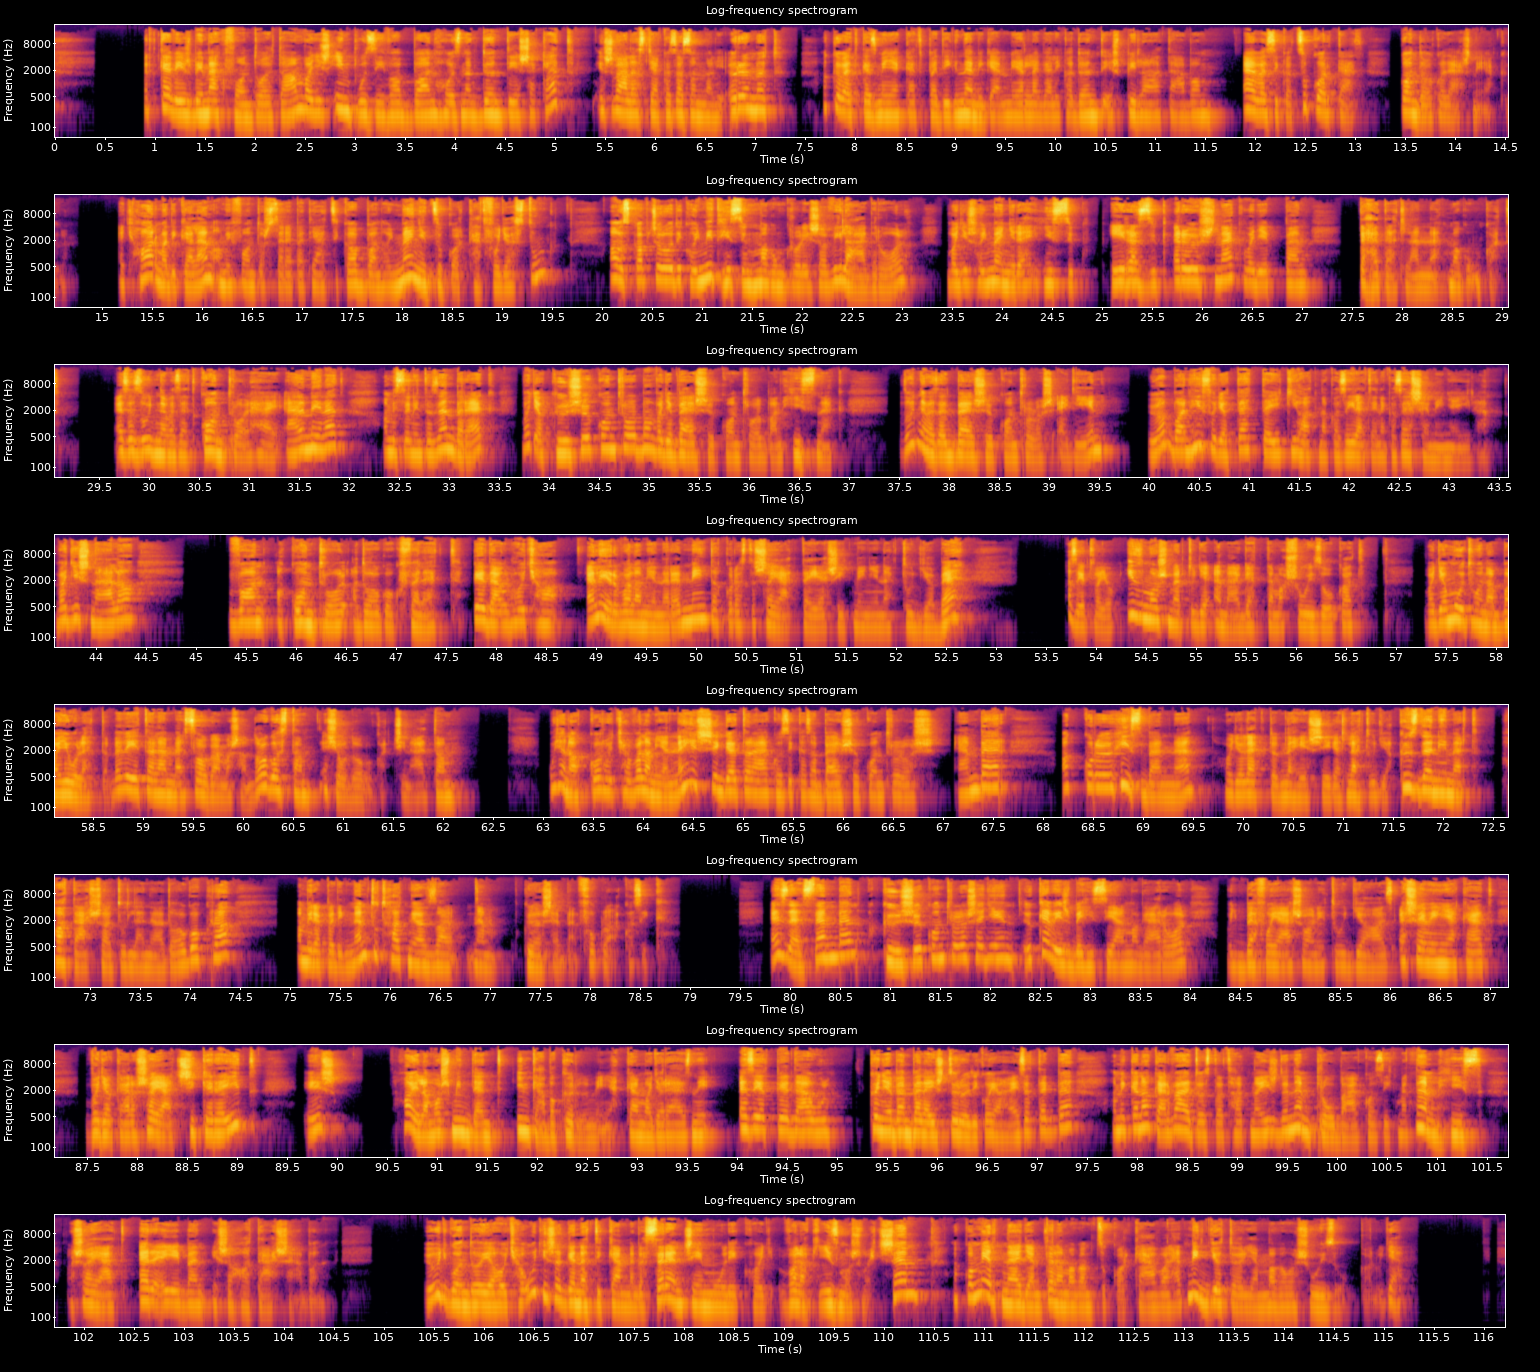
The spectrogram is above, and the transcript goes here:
mert kevésbé megfontoltam, vagyis impulzívabban hoznak döntéseket, és választják az azonnali örömöt, a következményeket pedig nemigen mérlegelik a döntés pillanatában. Elveszik a cukorkát, gondolkodás nélkül. Egy harmadik elem, ami fontos szerepet játszik abban, hogy mennyi cukorkát fogyasztunk, ahhoz kapcsolódik, hogy mit hiszünk magunkról és a világról, vagyis hogy mennyire hisszük, érezzük erősnek, vagy éppen tehetetlennek magunkat. Ez az úgynevezett kontrollhely elmélet, ami szerint az emberek vagy a külső kontrollban, vagy a belső kontrollban hisznek. Az úgynevezett belső kontrollos egyén, ő abban hisz, hogy a tettei kihatnak az életének az eseményeire. Vagyis nála van a kontroll a dolgok felett. Például, hogyha elér valamilyen eredményt, akkor azt a saját teljesítményének tudja be. Azért vagyok izmos, mert ugye emelgettem a súlyzókat. Vagy a múlt hónapban jó lett a bevételem, mert szolgalmasan dolgoztam, és jó dolgokat csináltam. Ugyanakkor, hogyha valamilyen nehézséggel találkozik ez a belső kontrollos ember, akkor ő hisz benne, hogy a legtöbb nehézséget le tudja küzdeni, mert hatással tud lenni a dolgokra, amire pedig nem tudhatni, azzal nem különösebben foglalkozik. Ezzel szemben a külső kontrollos egyén ő kevésbé hiszi el magáról, hogy befolyásolni tudja az eseményeket, vagy akár a saját sikereit, és hajlamos mindent inkább a körülményekkel magyarázni. Ezért például könnyebben bele is törődik olyan helyzetekbe, amiken akár változtathatna is, de nem próbálkozik, mert nem hisz a saját erejében és a hatásában. Ő úgy gondolja, hogy ha úgyis a genetikán meg a szerencsém múlik, hogy valaki izmos vagy sem, akkor miért ne egyem tele magam cukorkával? Hát mit gyötörjem magam a súlyzókkal, ugye?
